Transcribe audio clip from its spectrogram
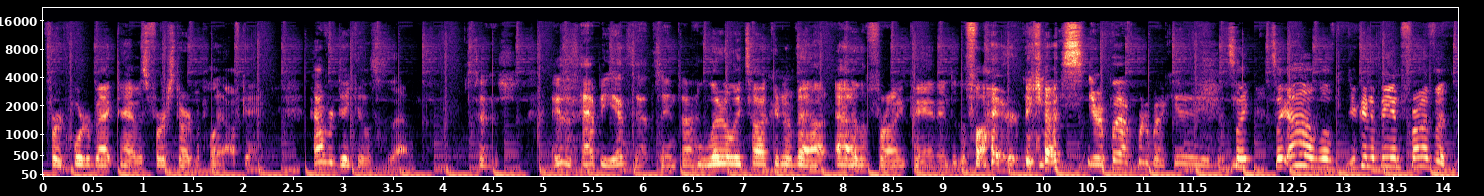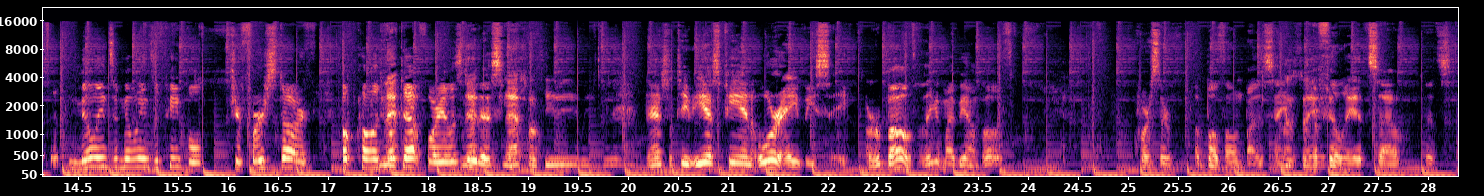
for a quarterback to have his first start in a playoff game. How ridiculous is that? Finish. He was happy and sad at the same time. Literally talking about out of the frying pan into the fire because You're a playoff quarterback. But it's like it's like oh well you're going to be in front of a, millions and millions of people. It's your first start. Hope college Na- worked out for you. Let's do this. National TV. Yeah. National TV, ESPN, or ABC, or both. I think it might be on both. Of course, they're both owned by the same affiliate, so it's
